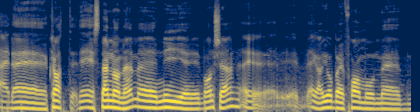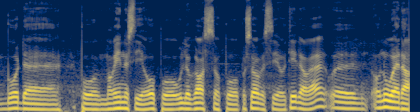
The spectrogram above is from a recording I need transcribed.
Nei, Det er klart det er spennende med ny eh, bransje. Jeg, jeg har jobba i Framo med både på marinesida og på olje og gass og på, på servicesida tidligere. Og, eh, og, nå er det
